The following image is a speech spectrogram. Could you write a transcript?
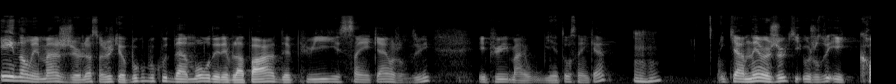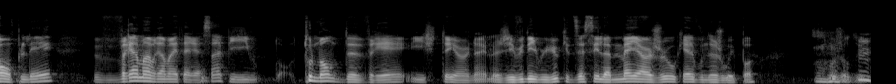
énormément à ce jeu-là. C'est un jeu qui a beaucoup, beaucoup d'amour des développeurs depuis 5 ans aujourd'hui, et puis ben, bientôt 5 ans Mhm. qui a amené un jeu qui aujourd'hui est complet, vraiment, vraiment intéressant. Puis tout le monde devrait y jeter un œil. J'ai vu des reviews qui disaient que c'est le meilleur jeu auquel vous ne jouez pas aujourd'hui.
